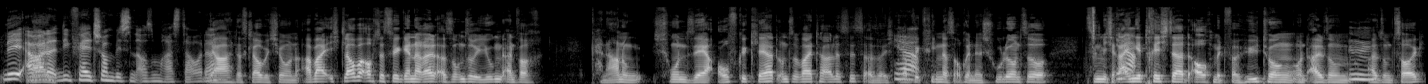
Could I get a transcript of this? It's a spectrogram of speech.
Nee, aber Nein. die fällt schon ein bisschen aus dem Raster, oder? Ja, das glaube ich schon. Aber ich glaube auch, dass wir generell, also unsere Jugend einfach, keine Ahnung, schon sehr aufgeklärt und so weiter alles ist. Also ich glaube, Ja. wir kriegen das auch in der Schule und so ziemlich reingetrichtert, auch mit Verhütung und all so, Mhm. all so Zeug.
